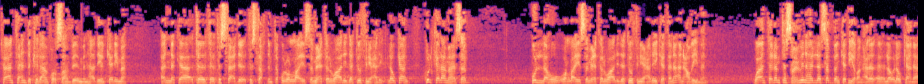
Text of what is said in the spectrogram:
فأنت عندك الآن فرصة من هذه الكلمة أنك تستخدم تقول والله سمعت الوالدة تثني عليك. لو كان كل كلامها سب قل له والله سمعت الوالدة تثني عليك ثناء عظيما. وأنت لم تسمع منها إلا سبا كثيرا. على لو, لو كان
